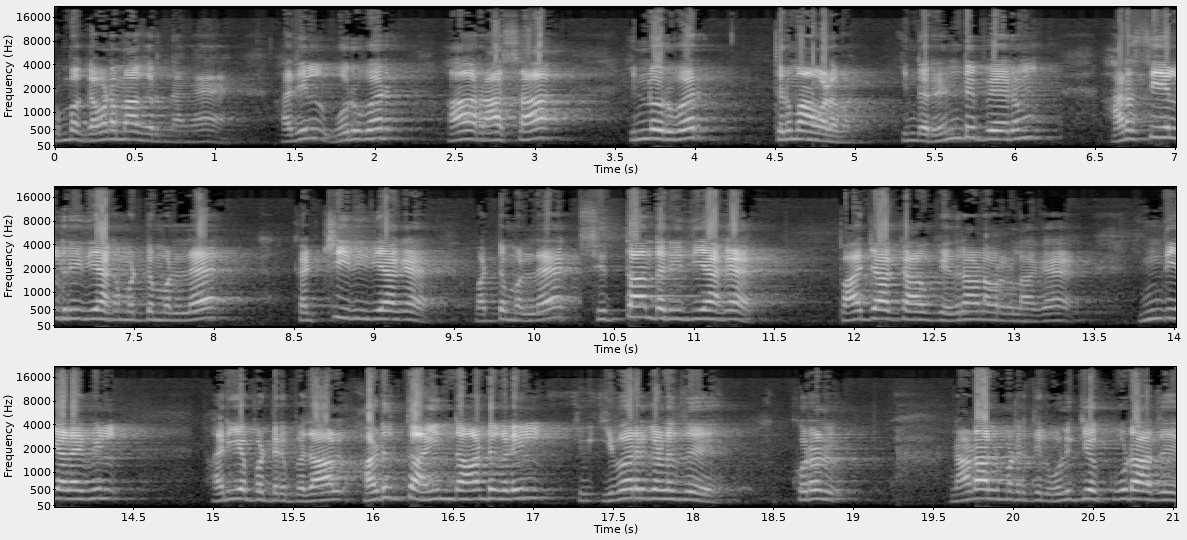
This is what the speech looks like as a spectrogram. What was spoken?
ரொம்ப கவனமாக இருந்தாங்க. அதில் ஒருவர் ஆ ராசா இன்னொருவர் திருமாவளவன். இந்த ரெண்டு பேரும் அரசியல் ரீதியாக மட்டுமல்ல கட்சி ரீதியாக மட்டுமல்ல சித்தாந்த ரீதியாக பாஜகவுக்கு எதிரானவர்களாக இந்திய அளவில் அறியப்பட்டிருப்பதால் அடுத்த ஐந்து ஆண்டுகளில் இவர்களது குரல் நாடாளுமன்றத்தில் ஒலிக்கக்கூடாது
